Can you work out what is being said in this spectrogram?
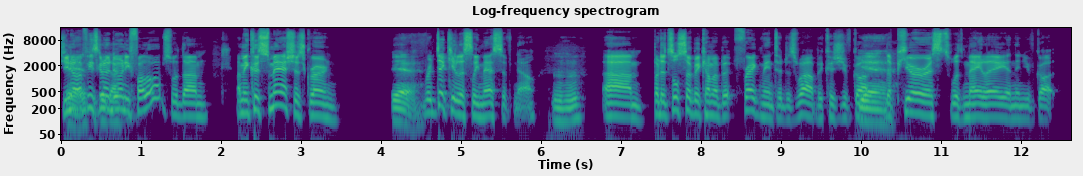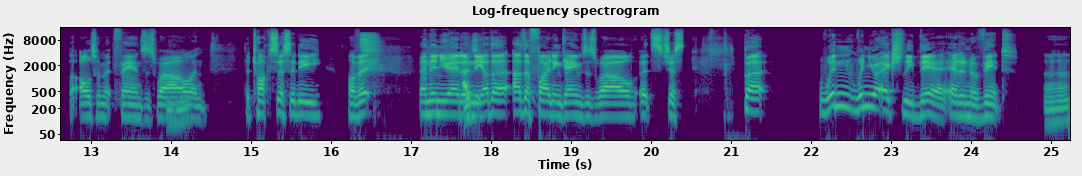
Do you Yeah, know if he's going to do any follow ups with um? I mean, because Smash has grown yeah. ridiculously massive now. Mm-hmm. Um, but it's also become a bit fragmented as well because you've got Yeah. the purists with melee, and then you've got the ultimate fans as well, Mm-hmm. and the toxicity of it, and then you add in the other other fighting games as well. It's just, but when when you're actually there at an event, Uh-huh.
